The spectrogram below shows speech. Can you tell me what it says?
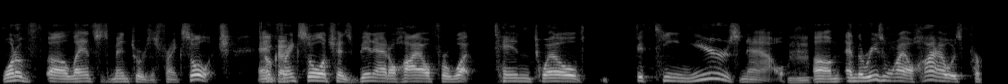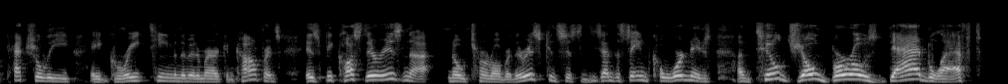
One of uh, Lance's mentors is Frank Solich. And okay. Frank Solich has been at Ohio for what, 10, 12, 15 years now. Mm-hmm. Um, and the reason why Ohio is perpetually a great team in the Mid American Conference is because there is not no turnover. There is consistency. He's had the same coordinators until Joe Burrow's dad left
